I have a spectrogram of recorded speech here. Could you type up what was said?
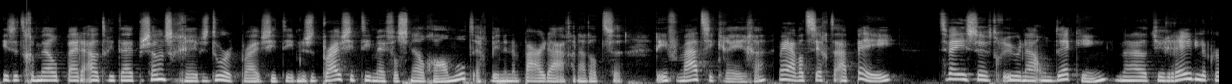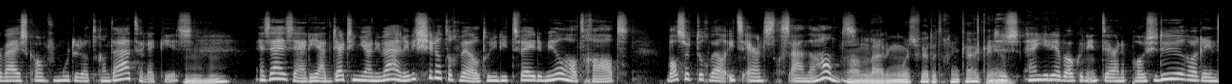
is het gemeld bij de autoriteit persoonsgegevens door het privacy team. Dus het privacy team heeft al snel gehandeld, echt binnen een paar dagen nadat ze de informatie kregen. Maar ja, wat zegt de AP? 72 uur na ontdekking, nadat je redelijkerwijs kan vermoeden dat er een datalek is. Mm -hmm. En zij zeiden, ja, 13 januari, wist je dat toch wel, toen je die tweede mail had gehad? Was er toch wel iets ernstigs aan de hand. Aanleiding om eens verder te gaan kijken. Ja. Dus jullie hebben ook een interne procedure waarin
